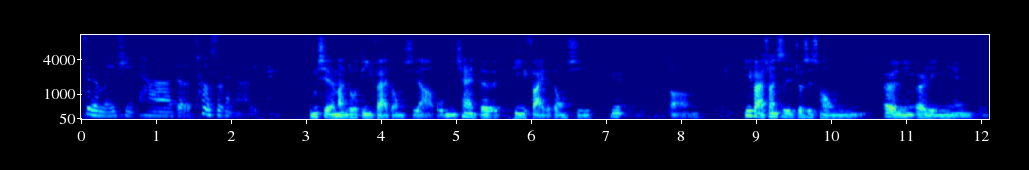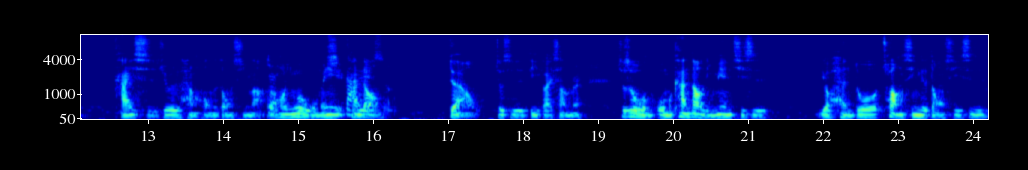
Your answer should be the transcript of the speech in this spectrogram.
这个媒体它的特色在哪里？我们写了蛮多 DeFi 的东西啊。我们现在的 DeFi 的东西，因为嗯，DeFi 算是就是从二零二零年开始就是很红的东西嘛。然后因为我们也看到对啊，就是 DeFi Summer，就是我我们看到里面其实有很多创新的东西，是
